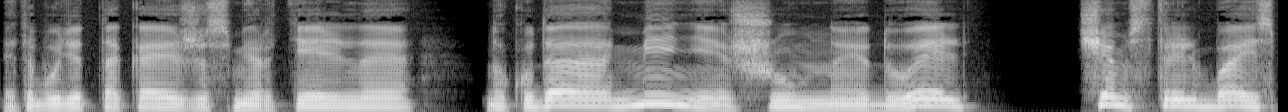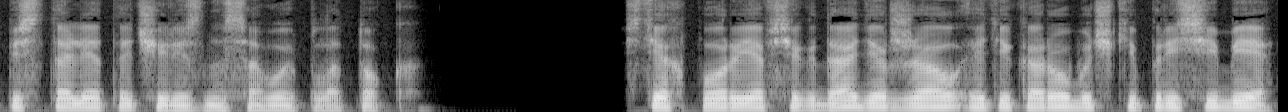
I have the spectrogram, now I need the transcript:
Это будет такая же смертельная, но куда менее шумная дуэль, чем стрельба из пистолета через носовой платок. С тех пор я всегда держал эти коробочки при себе,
